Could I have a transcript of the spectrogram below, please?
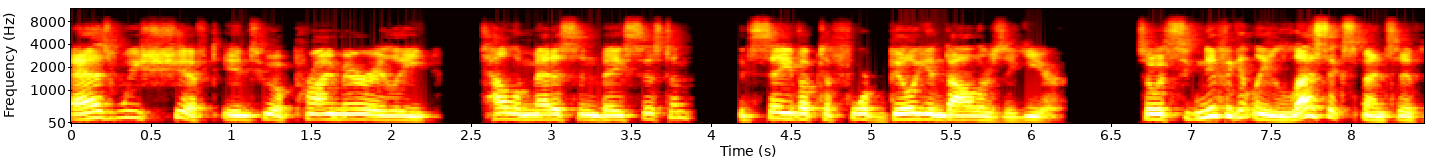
as we shift into a primarily telemedicine-based system, could save up to four billion dollars a year. So it's significantly less expensive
